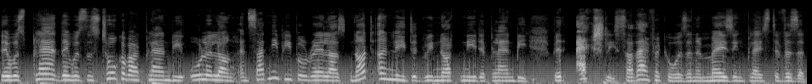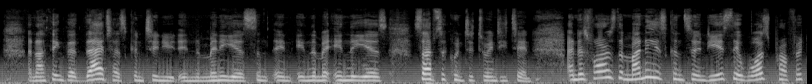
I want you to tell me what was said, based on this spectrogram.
there was plan, there was this talk about Plan B all along, and suddenly people realized not only did we not need a Plan B, but actually South Africa was an amazing place to visit. And I think that that has continued in the many years in, in the in the years subsequent to 2010. And as far as the money is concerned, yes, there was profit.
